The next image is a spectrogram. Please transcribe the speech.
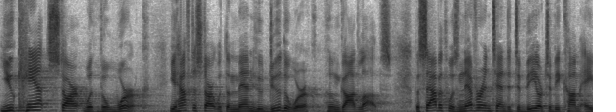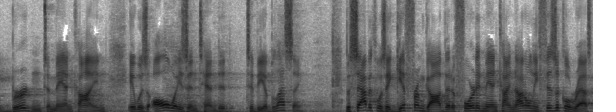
You can't start with the work you have to start with the men who do the work, whom God loves. The Sabbath was never intended to be or to become a burden to mankind, it was always intended to be a blessing. The Sabbath was a gift from God that afforded mankind not only physical rest,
